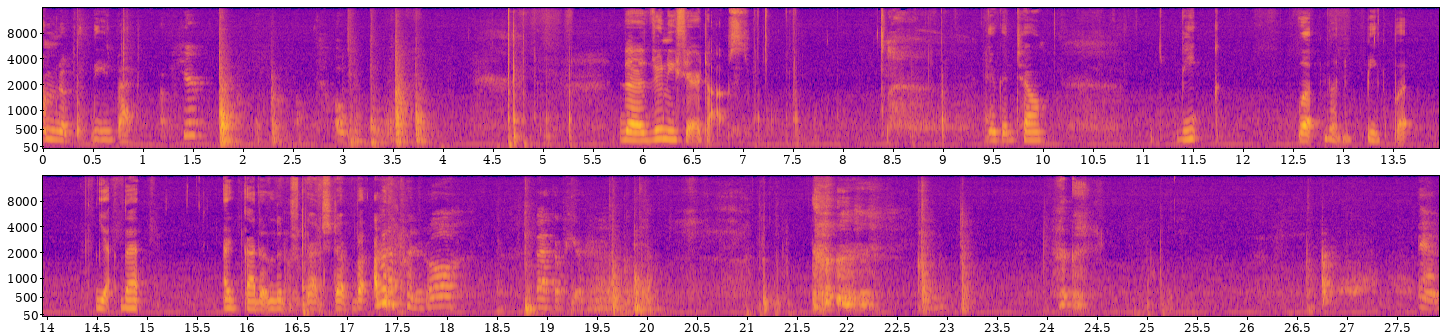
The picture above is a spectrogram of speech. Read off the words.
I'm gonna put these back up here. Oh, the Zuniceratops. You can tell its beak. Well, not a beak, but yeah, that I got it a little scratched up. But I'm gonna put it all back up here. and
